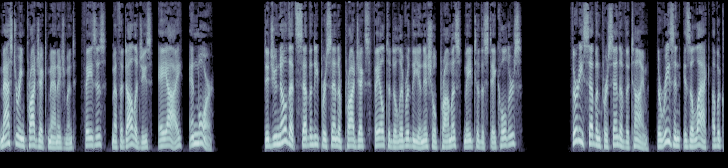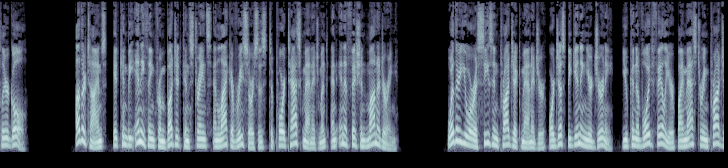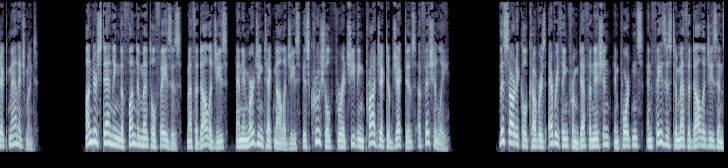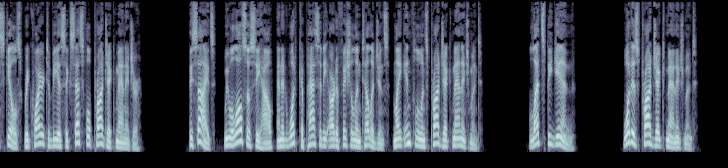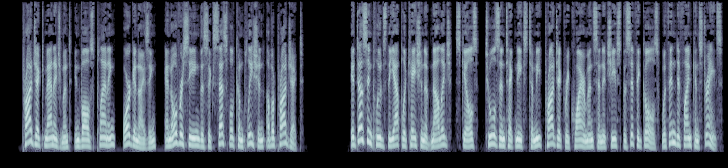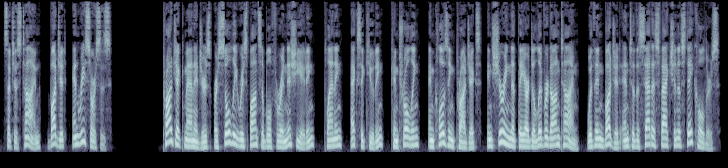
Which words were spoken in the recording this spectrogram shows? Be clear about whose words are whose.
Speaker 1: mastering project management, phases, methodologies, AI, and more. Did you know that 70% of projects fail to deliver the initial promise made to the stakeholders? 37% of the time, the reason is a lack of a clear goal. Other times, it can be anything from budget constraints and lack of resources to poor task management and inefficient monitoring. Whether you are a seasoned project manager or just beginning your journey, you can avoid failure by mastering project management. Understanding the fundamental phases, methodologies, and emerging technologies is crucial for achieving project objectives efficiently. This article covers everything from definition, importance, and phases to methodologies and skills required to be a successful project manager. Besides, we will also see how and at what capacity artificial intelligence might influence project management. Let's begin. What is project management? Project management involves planning, organizing, and overseeing the successful completion of a project. It thus includes the application of knowledge, skills, tools, and techniques to meet project requirements and achieve specific goals within defined constraints, such as time, budget, and resources. Project managers are solely responsible for initiating, planning, executing, controlling, and closing projects, ensuring that they are delivered on time, within budget, and to the satisfaction of stakeholders.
